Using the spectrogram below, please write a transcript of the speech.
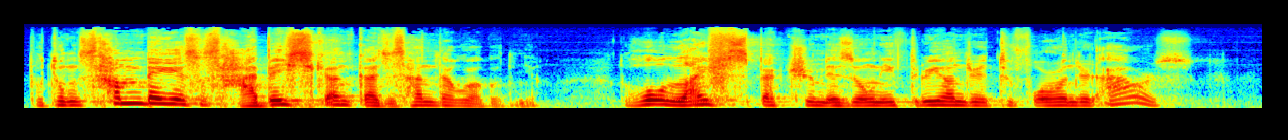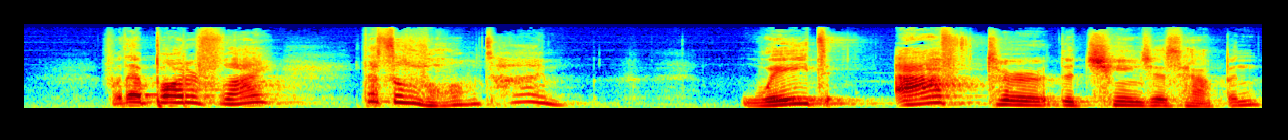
보통 300에서 400시간까지 산다고 하거든요. The whole life spectrum is only 300 to 400 hours. For that butterfly, that's a long time. Wait after the change has happened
